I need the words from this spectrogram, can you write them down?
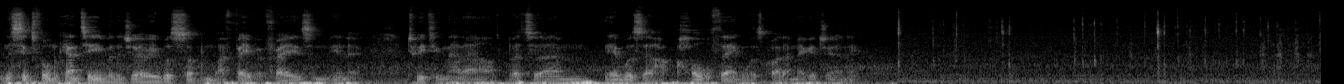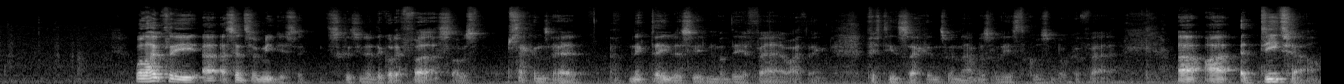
in the sixth form canteen with the jury was some of my favourite phrase, and you know tweeting that out. But um, it was a whole thing was quite a mega journey. Well, hopefully a, a sense of immediacy. because you know they got it first. I was seconds ahead. Nick Davies even with the affair. I think 15 seconds when that was released, the Coulson Brooks affair. Uh, a detail.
